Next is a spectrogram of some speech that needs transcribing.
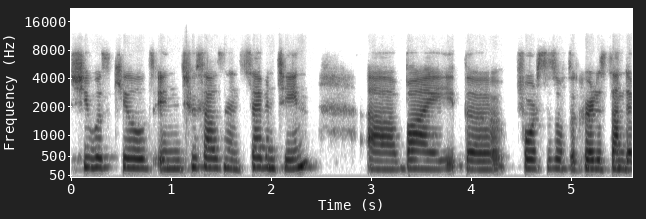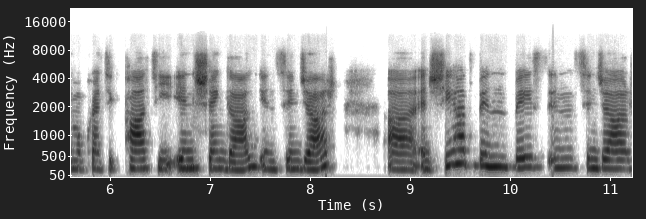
She was killed in 2017 uh, by the forces of the Kurdistan Democratic Party in Shengal, in Sinjar. Uh, and she had been based in Sinjar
